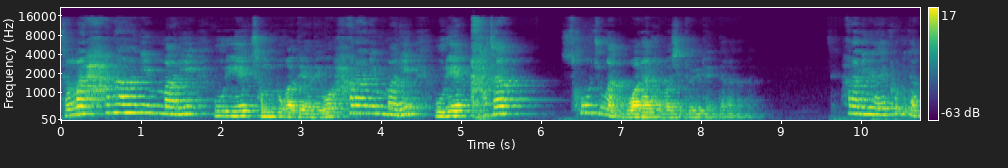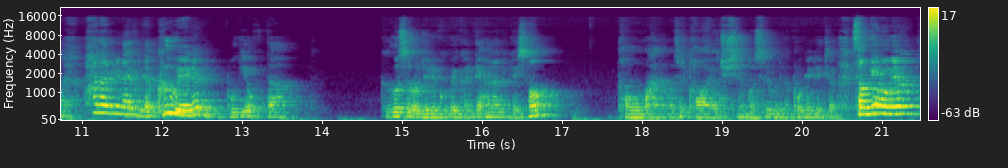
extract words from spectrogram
정말 하나님만이 우리의 전부가 되어야 되고 하나님만이 우리의 가장 소중한 원하는 것이 되어야 된다는 거예요. 하나님이 나의 복이다. 하나님이 나의 복이다. 그 외에는 복이 없다. 그것을 온전히 고백할 때 하나님께서 더 많은 것을 더하여 주시는 것을 우리는 보게 되죠. 성경 보면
